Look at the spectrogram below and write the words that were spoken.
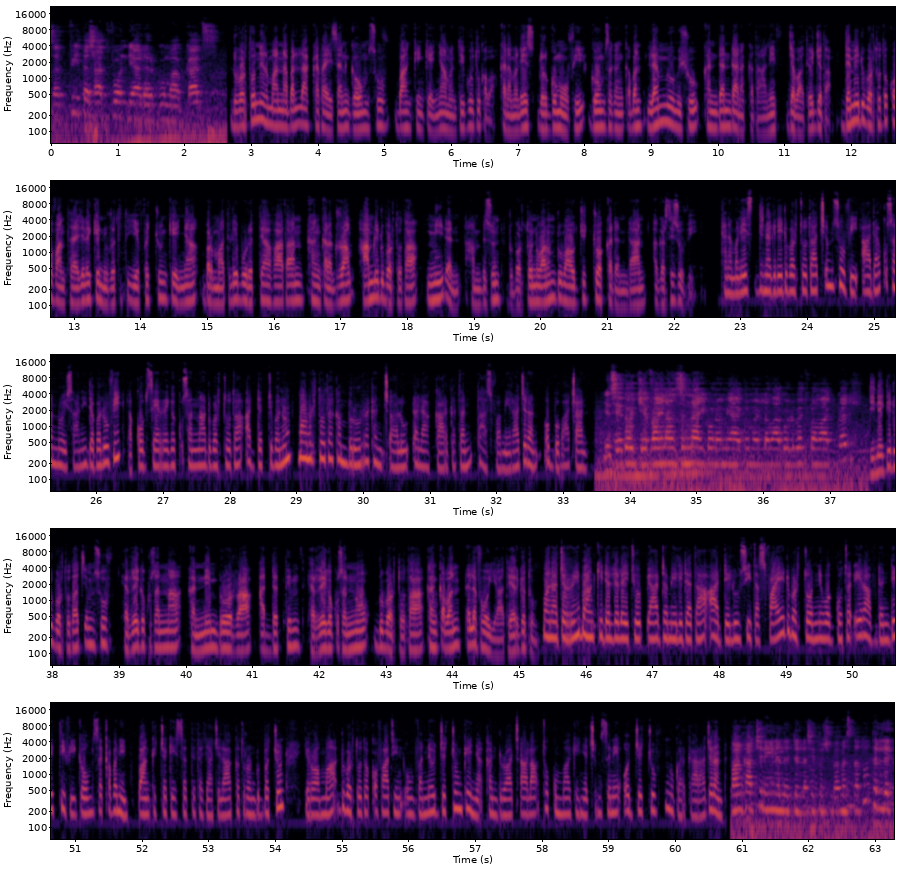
ሰፊ ተሳትፎ እንዲያደርጉ ማብቃት Dubartoonni hirmaannaa bal'aa akka taasisan ga'umsuuf baankiin keenya amantii guutuu qaba. Kana malees dorgomuu fi ga'umsa kan qaban lammii oomishuu kan danda'an akka ta'aniif jabaatee hojjeta. Damee dubartoota qofaan tajaajila kennu irratti xiyyeeffachuun keenya barmaatilee boodatti hafaa ta'an kan kana dura haamlee dubartootaa miidhan hambisuun dubartoonni waan hundumaa hojjechuu akka danda'an agarsiisuufi. Kana malees dinagdee dubartootaa cimsuu fi aadaa qusannoo isaanii dabaluu fi lakkoobsa herreega qusannaa dubartootaa addatti banuun maamiltoota kan biroorra kan caalu dhala akka argatan taasifameeraa jiran obbo Baacaan. የሴቶች የፋይናንስና ኢኮኖሚ አቅምን ለማጎልበት በማቀድ Dinagdee dubartootaa cimsuuf herreega qusannaa kanneen biroo irraa addatti herreega qusannoo dubartootaa kan qaban dhala fooyya'aa ta'e argatu. Maanaajarrii baankii daldala Itoophiyaa Damee Lidataa aadde Luusii Tasfaayee dubartoonni waggoota dheeraaf dandeettii fi ga'umsa qabaniin baankicha keessatti tajaajilaa akka turan dubbachuun yeroo ammaa dubartoota qofaatiin dhuunfannee hojjechuun keenya kan duraa caalaa tokkummaa keenya cimsinee hojjechuuf nu gargaaraa jiran. ባንካችን ይህንን እድል ለሴቶች በመስጠቱ ትልቅ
